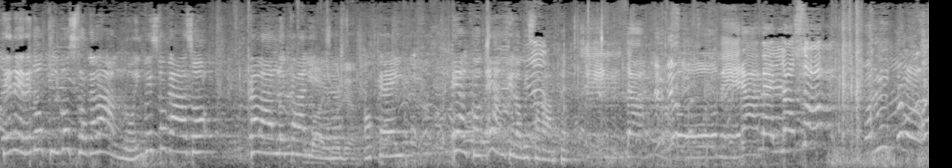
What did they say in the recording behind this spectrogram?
tenere d'occhio il vostro cavallo, in questo caso cavallo e cavaliere, ok? E, al e anche da questa parte. Com'era bello Era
